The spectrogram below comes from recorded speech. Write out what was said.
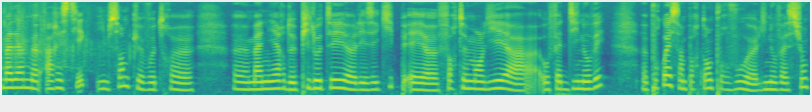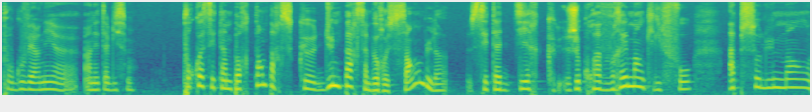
Madame Arestier, il me semble que votre euh, euh, manière de piloter euh, les équipes est fortement liée au fait d'innover. pourquoi est-ce important pour vous l'innovation pour gouverner un établissement? Pourquoi c'est important? Parce que d'une part, ça me ressemble, c'est-à-dire que je crois vraiment qu'il faut absolument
